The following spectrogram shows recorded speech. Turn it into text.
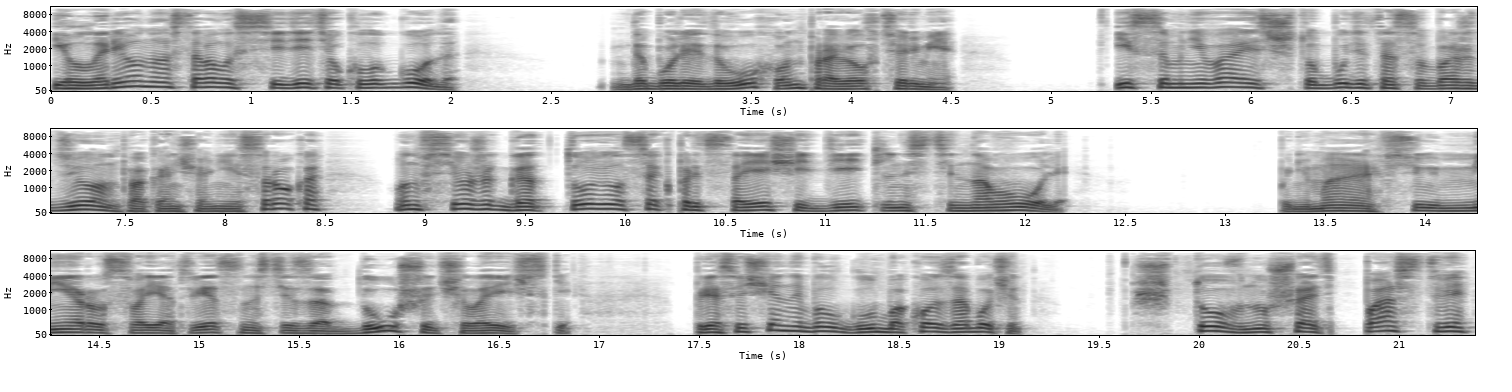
Иллариону оставалось сидеть около года. До более двух он провел в тюрьме. И сомневаясь, что будет освобожден по окончании срока, он все же готовился к предстоящей деятельности на воле – Понимая всю меру своей ответственности за души человеческие, Преосвященный был глубоко озабочен, что внушать пастве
